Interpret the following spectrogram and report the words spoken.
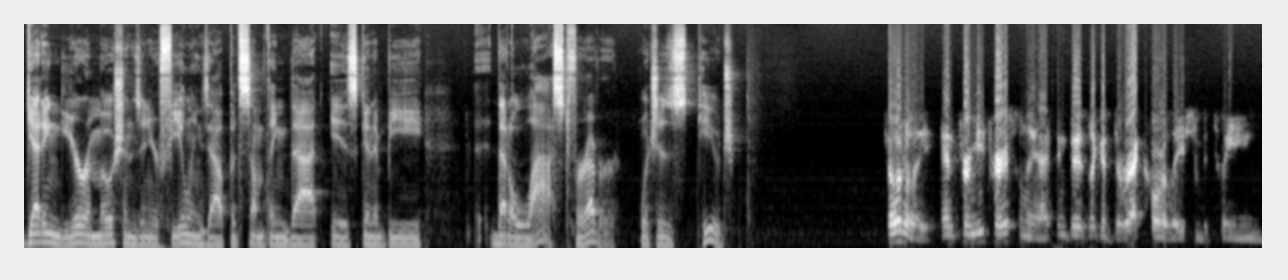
getting your emotions and your feelings out, but something that is going to be that'll last forever, which is huge. Totally. And for me personally, I think there's like a direct correlation between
